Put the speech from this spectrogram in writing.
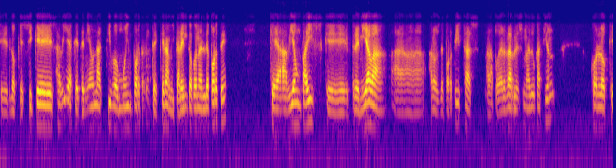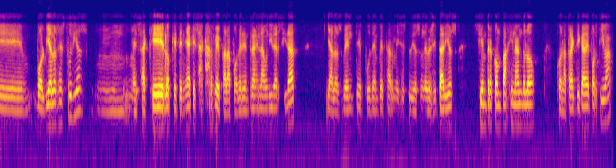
Eh, lo que sí que sabía que tenía un activo muy importante que era mi talento con el deporte, que había un país que premiaba a, los deportistas para poder darles una educación, con lo que volví a los estudios, mm, me saqué lo que tenía que sacarme para poder entrar en la universidad y a los 20 pude empezar mis estudios universitarios, siempre compaginándolo con la práctica deportiva,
